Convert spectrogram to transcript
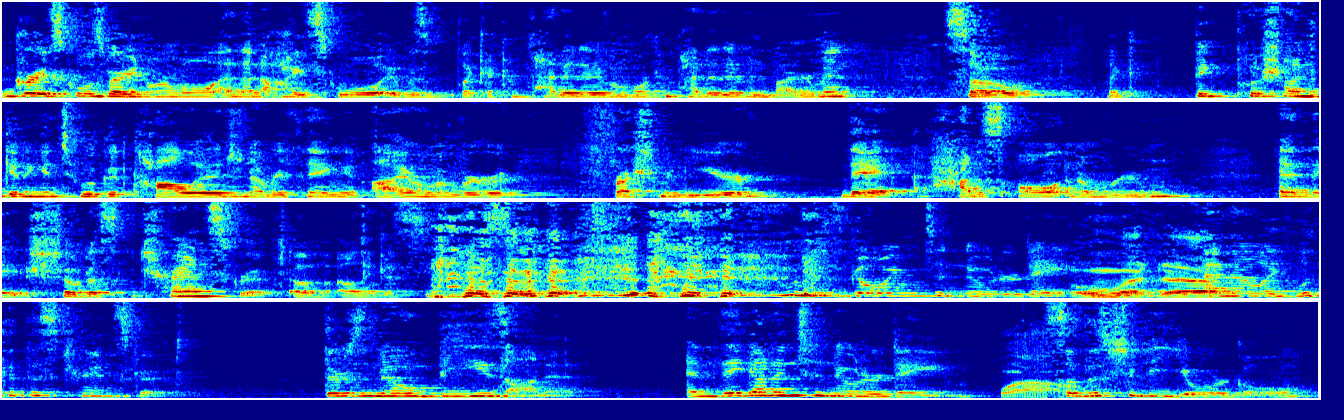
grade school was very normal, and then at high school, it was like a competitive, a more competitive environment. So, like, big push on getting into a good college and everything. I remember freshman year, they had us all in a room and they showed us a transcript of uh, like a senior student who was going to Notre Dame. Oh my God. And they're like, look at this transcript. There's no B's on it. And they got into Notre Dame. Wow. So this should be your goal.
